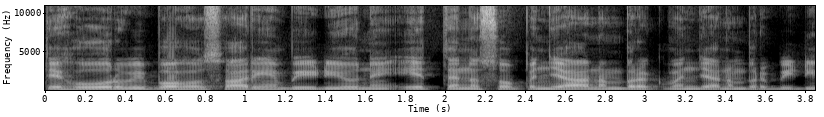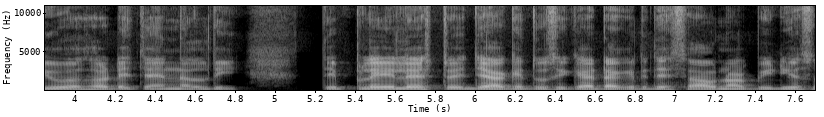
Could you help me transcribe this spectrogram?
ਤੇ ਹੋਰ ਵੀ ਬਹੁਤ ਸਾਰੀਆਂ ਵੀਡੀਓ ਨੇ, ਇਹ 350 ਨੰਬਰ 51 ਨੰਬਰ ਵੀਡੀਓ ਹੈ ਸਾਡੇ ਚੈਨਲ ਦੀ। ਤੇ ਪਲੇਲਿਸਟ ਜਾ ਕੇ ਤੁਸੀਂ ਕੈਟਾਗਰੀ ਦੇ ਹਿਸਾਬ ਨਾਲ ਵੀਡੀਓਸ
